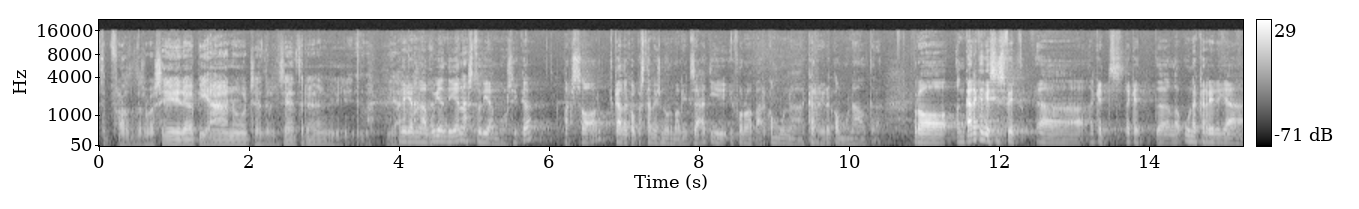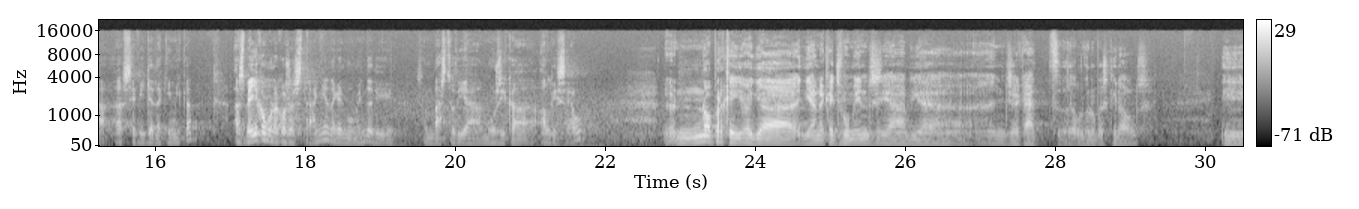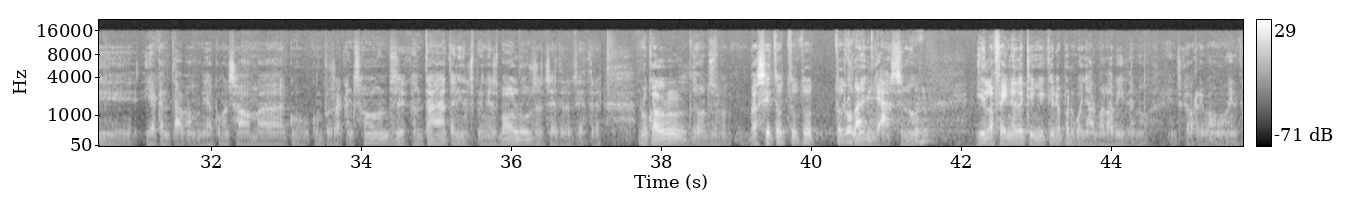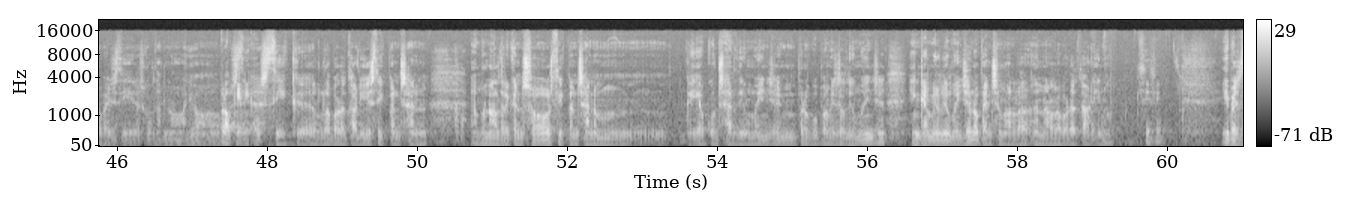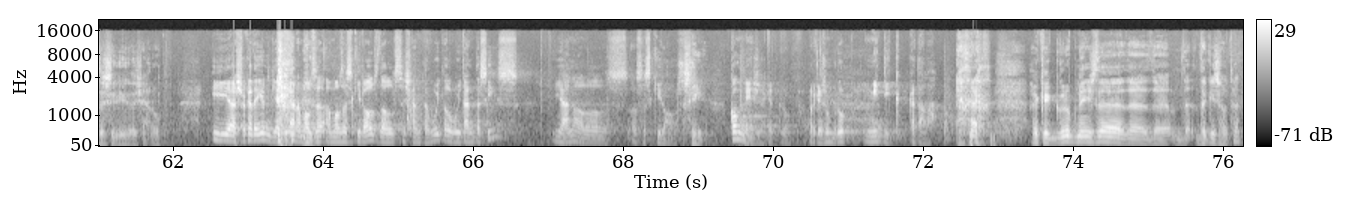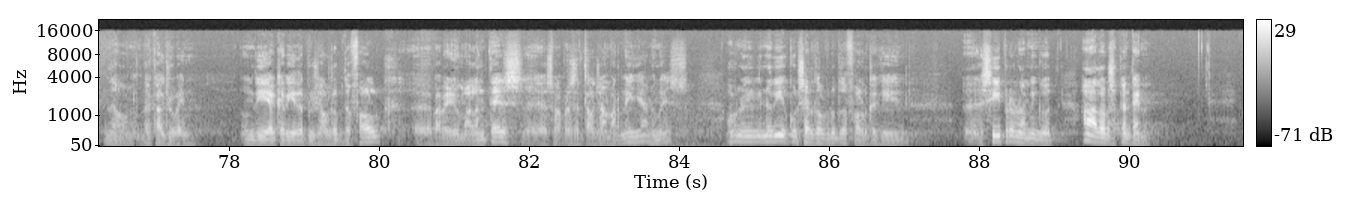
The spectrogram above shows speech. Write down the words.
flauta travessera, piano, etc etc. I, ja. Diguem-ne, avui en dia anar a estudiar música, per sort, cada cop està més normalitzat i, i forma part com una carrera com una altra però encara que haguessis fet eh, aquests, aquest, eh, una carrera ja a Sevilla de química, es veia com una cosa estranya en aquell moment de dir se'n va estudiar música al Liceu? No, perquè jo ja, ja en aquells moments ja havia engegat el grup Esquirols i ja cantàvem, ja començàvem a composar cançons, a cantar, tenir els primers bolos, etc etc. Amb la qual doncs, va ser tot, tot, tot, tot un enllaç, no? Uh -huh. I la feina de químic era per guanyar-me la vida, no? Fins que va arribar un moment que vaig dir, escolta'm, no, jo Prou química. estic al laboratori, estic pensant en una altra cançó, estic pensant en que hi ha un concert diumenge, em preocupa més el diumenge, i en canvi el diumenge no penso en el, en el laboratori, no? Sí, sí. I vaig decidir deixar-ho. I això que dèiem, ja lligant amb els, amb els esquirols del 68 al 86, hi ha els, els esquirols. Sí. Com neix aquest grup? Perquè és un grup mític català. aquest grup neix d'aquí sota, de, de Cal Jovent. Un dia que havia de pujar el grup de folk, eh, va haver-hi un malentès, eh, es va presentar el Jaume Arnella, només. Oh, no, no hi havia concert del grup de folk aquí. Eh, sí, però no han vingut. Ah, doncs cantem.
